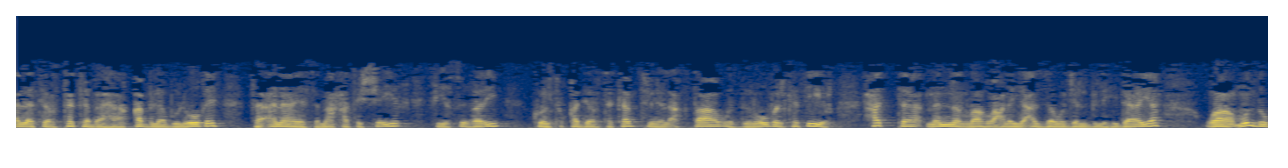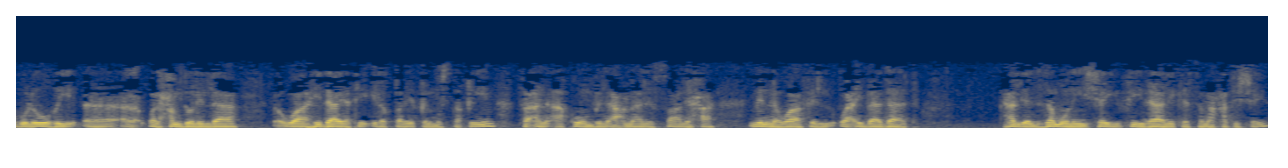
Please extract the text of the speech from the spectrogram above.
التي ارتكبها قبل بلوغه؟ فأنا يا سماحة الشيخ في صغري كنت قد ارتكبت من الأخطاء والذنوب الكثير حتى من الله علي عز وجل بالهداية ومنذ بلوغي آه، والحمد لله وهدايتي إلى الطريق المستقيم فأنا أقوم بالأعمال الصالحة من نوافل وعبادات. هل يلزمني شيء في ذلك سماحة الشيخ؟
